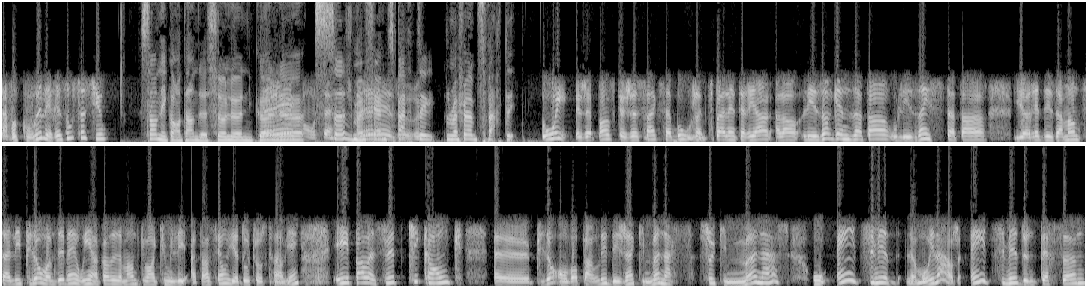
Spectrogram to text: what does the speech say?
ça va couvrir les réseaux sociaux. Ça, on est contente de ça, là, Nicole. Là. content. Ça, je me fais un petit party. Je me fais un petit party. Oui, je pense que je sens que ça bouge un petit peu à l'intérieur. Alors, les organisateurs ou les incitateurs, il y aurait des amendes salées. Puis là, on va me dire, ben oui, encore des amendes qui vont accumuler. Attention, il y a d'autres choses qui s'en viennent. Et par la suite, quiconque, euh, puis là, on va parler des gens qui menacent. Ceux qui menacent ou intimident, le mot est large, intimident une personne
